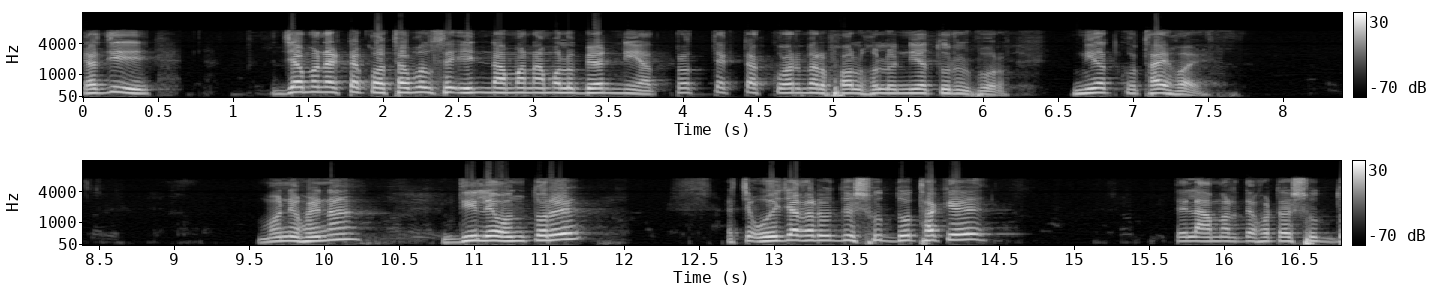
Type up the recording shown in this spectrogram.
কাজী, যেমন একটা কথা বলছে ইন ইন্নামান আমল বেন নিয়াত প্রত্যেকটা কর্মের ফল হলো নিয়তের উপর। নিয়ত কোথায় হয়? মনে হয় না? দিলে অন্তরে। আচ্ছা ওই জায়গাটা যদি শুদ্ধ থাকে, তাহলে আমার দেহটা শুদ্ধ।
